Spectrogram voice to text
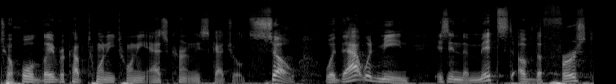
to hold Laver Cup 2020 as currently scheduled. So, what that would mean is in the midst of the first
